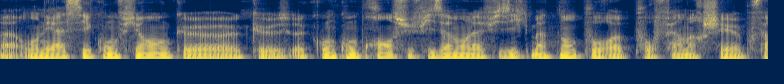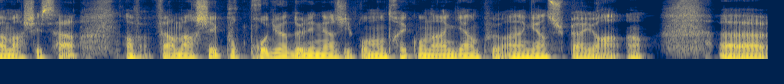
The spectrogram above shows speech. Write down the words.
Euh, on est assez confiant que qu'on comprend suffisamment la physique maintenant pour pour faire marcher pour faire marcher ça, enfin faire marcher pour produire de l'énergie, pour montrer qu'on a un gain un gain supérieur à 1.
